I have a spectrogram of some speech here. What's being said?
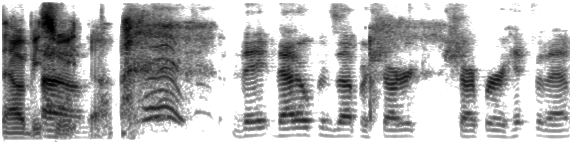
That would be sweet, um, though. they that opens up a sharper sharper hit for them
